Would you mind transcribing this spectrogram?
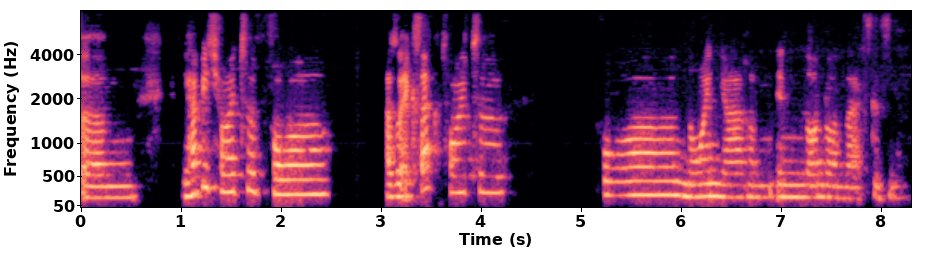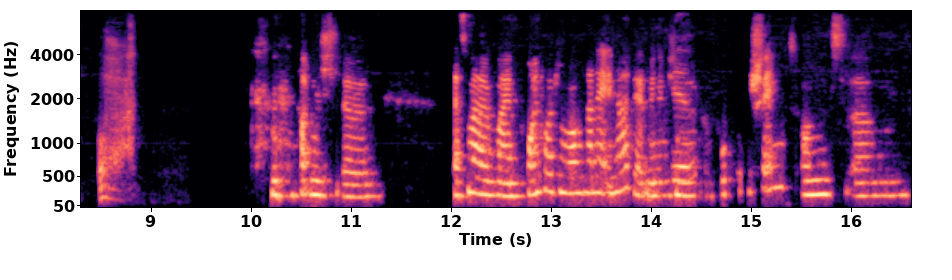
ähm, die habe ich heute vor also exakt heute vor neun Jahren in London live gesehen. Oh. hat mich äh, erstmal mein Freund heute Morgen daran erinnert. Der hat mir nämlich ja. ein Foto geschenkt und ähm,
